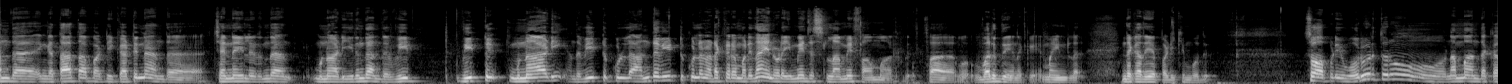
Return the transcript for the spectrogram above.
அந்த எங்கள் தாத்தா பாட்டி கட்டின அந்த சென்னையில் இருந்த முன்னாடி இருந்த அந்த வீட் வீட்டுக்கு முன்னாடி அந்த வீட்டுக்குள்ளே அந்த வீட்டுக்குள்ளே நடக்கிற மாதிரி தான் என்னோட இமேஜஸ் எல்லாமே ஃபார்ம் ஆகுது. வருது எனக்கு மைண்டில் இந்த கதையை படிக்கும்போது. ஸோ அப்படி ஒரு ஒருத்தரும் நம்ம அந்த க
